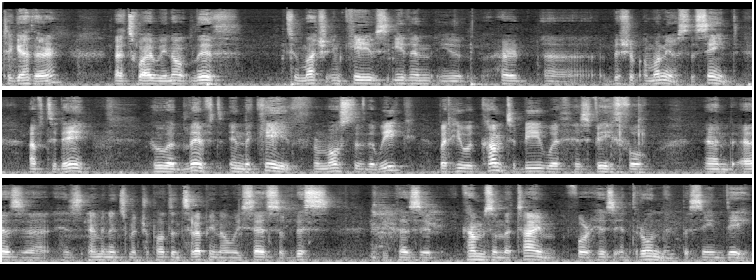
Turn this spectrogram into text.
together. That's why we don't live too much in caves. Even you heard uh, Bishop Ammonius, the saint of today, who had lived in the cave for most of the week, but he would come to be with his faithful. And as uh, His Eminence Metropolitan Serapion always says of this, because it comes on the time for his enthronement, the same day.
